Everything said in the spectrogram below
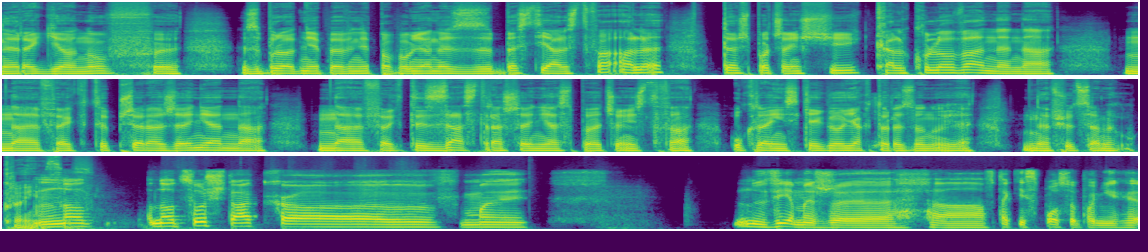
regionów. Zbrodnie pewnie popełnione z bestialstwa, ale też po części kalkulowane na na efekty przerażenia, na, na efekty zastraszenia społeczeństwa ukraińskiego. Jak to rezonuje wśród samych Ukraińców? No, no cóż, tak, my Wiemy, że w taki sposób oni e,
